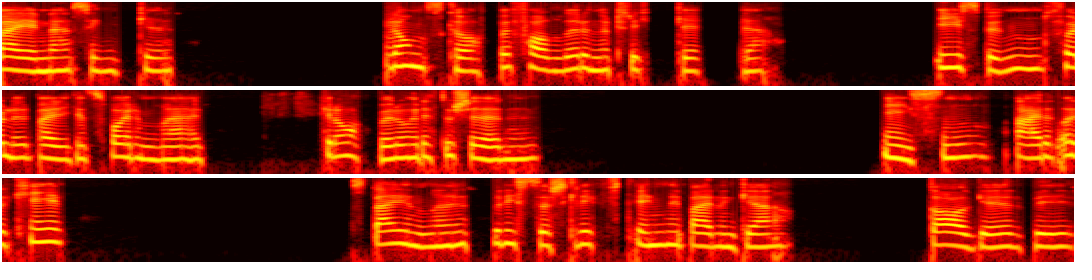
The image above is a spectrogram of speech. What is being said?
beinet synker. Landskapet faller under trykket. Isbunnen følger bergets varme, Graper og retusjerer. Isen er et arkiv. Steiner risser skrift inn i berget. dager byr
